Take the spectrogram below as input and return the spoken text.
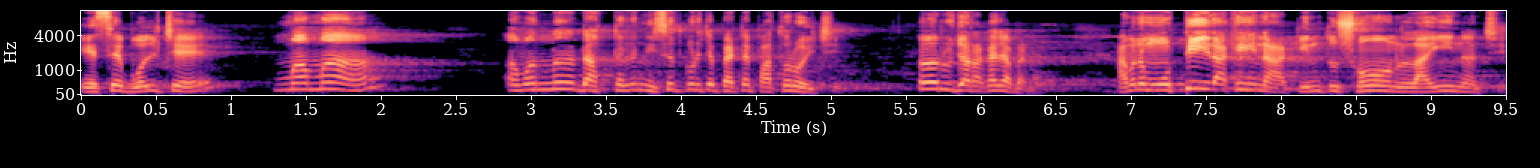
এসে বলছে, মামা, আমার না ডাক্তারে নিষেধ করেছে, পেটে পাথর হয়েছে। রোজা রাখা যাবে না। আমরা মোটেই রাখি না, কিন্তু শোন, লাইন আছে।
